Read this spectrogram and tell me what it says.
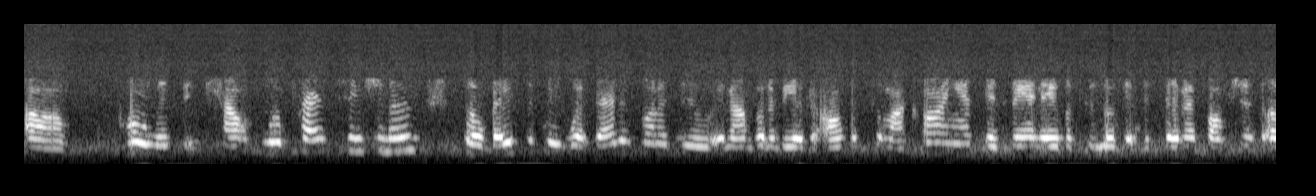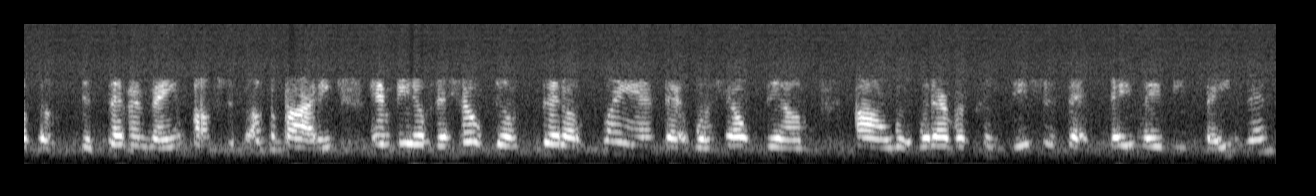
um, holistic counselor practitioner. So basically, what that is going to do, and I'm going to be able to offer to my clients, is being able to look at the seven functions of the, the seven main functions of the body, and be able to help them set up plans that will help them um, with whatever conditions that they may be facing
